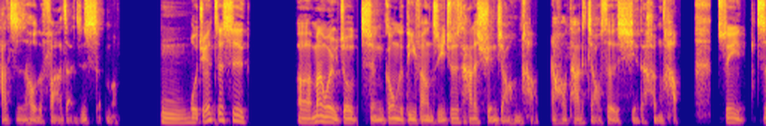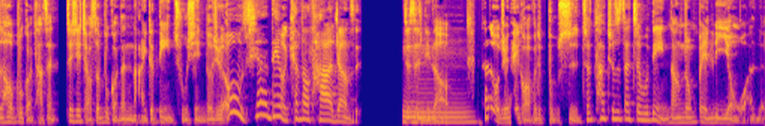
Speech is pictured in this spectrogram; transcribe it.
他之后的发展是什么。嗯，我觉得这是。呃，漫威宇宙成功的地方之一就是他的选角很好，然后他的角色写得很好，所以之后不管他在这些角色，不管在哪一个电影出现，你都觉得哦，现在电影看到他了这样子，就是你知道。嗯、但是我觉得黑寡妇就不是，就他就是在这部电影当中被利用完了，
